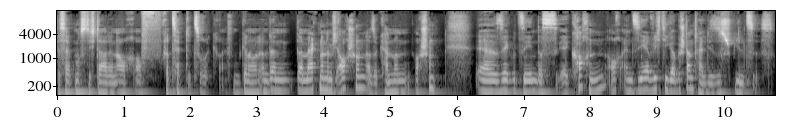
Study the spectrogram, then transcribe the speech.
Deshalb musste ich da dann auch auf Rezepte zurückgreifen. Genau. Und dann, da merkt man nämlich auch schon, also kann man auch schon äh, sehr gut sehen, dass äh, Kochen auch ein sehr wichtiger Bestandteil dieses Spiels ist.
